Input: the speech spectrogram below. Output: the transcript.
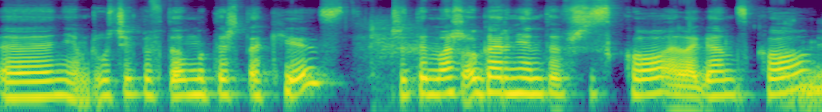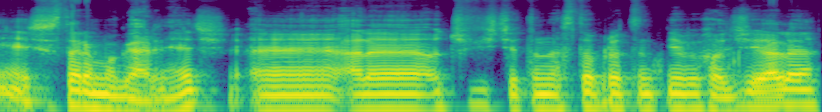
E, nie wiem, czy u Ciebie w domu też tak jest? Czy Ty masz ogarnięte wszystko elegancko? Nie, ja się staram ogarniać, e, ale oczywiście to na 100% nie wychodzi, ale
